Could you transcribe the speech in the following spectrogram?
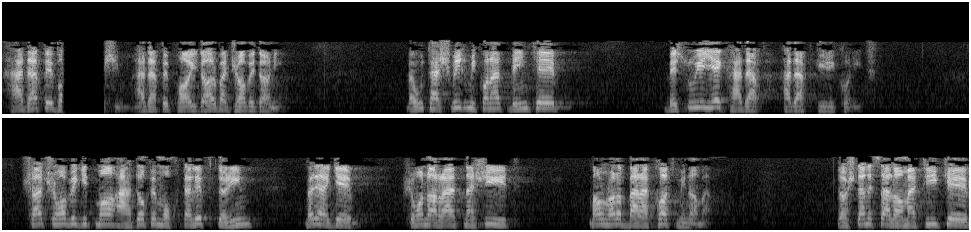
هدف هدف پایدار و جاودانی. و او تشویق می کند به اینکه به سوی یک هدف هدف گیری کنید. شاید شما بگید ما اهداف مختلف داریم ولی اگه شما ناراحت نشید من اونها را برکات مینامم. داشتن سلامتی که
